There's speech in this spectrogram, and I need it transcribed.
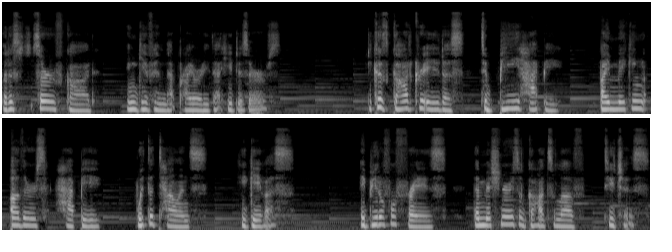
let us serve God and give Him that priority that He deserves. Because God created us to be happy by making others happy with the talents He gave us. A beautiful phrase that missionaries of God's love teach us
